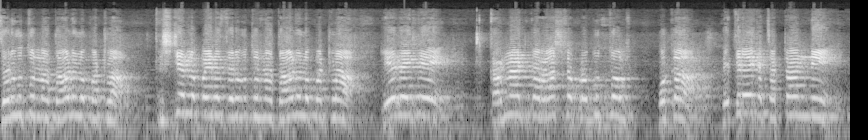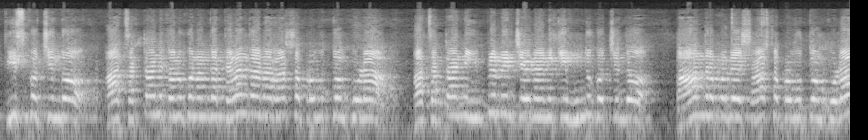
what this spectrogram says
జరుగుతున్న దాడుల పట్ల క్రిస్టియన్ల పైన జరుగుతున్న దాడుల పట్ల ఏదైతే కర్ణాటక రాష్ట్ర ప్రభుత్వం ఒక వ్యతిరేక చట్టాన్ని తీసుకొచ్చిందో ఆ చట్టానికి అనుగుణంగా తెలంగాణ రాష్ట్ర ప్రభుత్వం కూడా ఆ చట్టాన్ని ఇంప్లిమెంట్ చేయడానికి ముందుకొచ్చిందో ఆంధ్రప్రదేశ్ రాష్ట్ర ప్రభుత్వం కూడా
